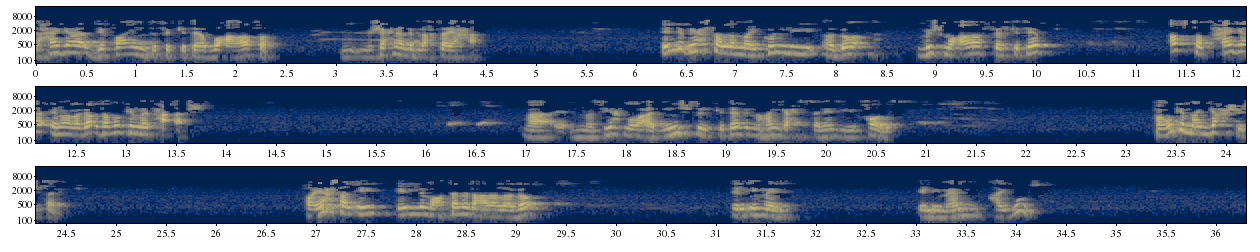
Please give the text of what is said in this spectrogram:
ده حاجة defined في الكتاب معرفه مش إحنا اللي بنخترعها. إيه اللي بيحصل لما يكون لي رجاء مش معرف في الكتاب؟ أبسط حاجة ان الرجاء ده ممكن ما يتحققش. ما المسيح ما وعدنيش في الكتاب إنه هنجح السنة دي خالص. فممكن ما ينجحش السنة دي. فيحصل إيه؟ إيه اللي معتمد على الرجاء؟ الإيمان. الإيمان هيبوظ.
